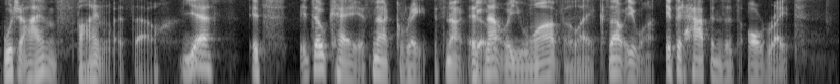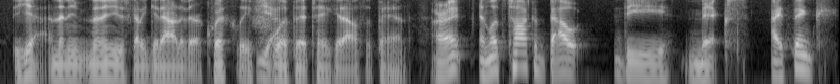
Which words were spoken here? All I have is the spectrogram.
which I'm fine with though. Yeah, it's it's okay. It's not great. It's not. It's good. not what you want, but like It's not what you want. If it happens, it's all right. yeah, and then you- then you just got to get out of there quickly, Yeah. flip it, take it out the pan. All right. And let's talk about the mix. I think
